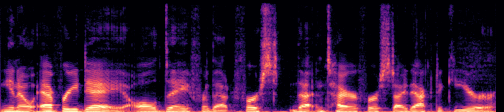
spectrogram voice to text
you know, every day, all day for that first that entire first didactic year.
